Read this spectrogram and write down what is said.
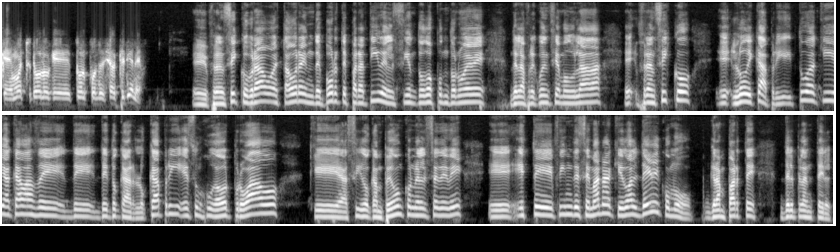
demuestre todo lo que todo el potencial que tiene. Eh, Francisco Bravo, a esta hora en Deportes para ti del 102.9 de la frecuencia modulada. Eh, Francisco, eh, lo de Capri, tú aquí acabas de, tocarlo. Capri es un jugador probado que ha sido campeón con el CDB. este fin de semana quedó al debe como gran parte del plantel.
